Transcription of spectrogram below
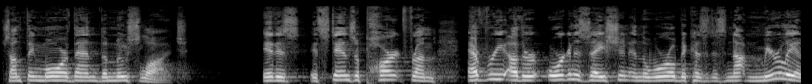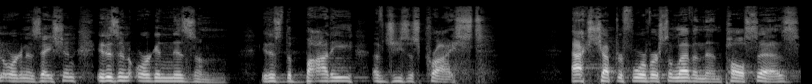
something more than the Moose Lodge. It, is, it stands apart from every other organization in the world because it is not merely an organization, it is an organism. It is the body of Jesus Christ. Acts chapter 4, verse 11, then, Paul says,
